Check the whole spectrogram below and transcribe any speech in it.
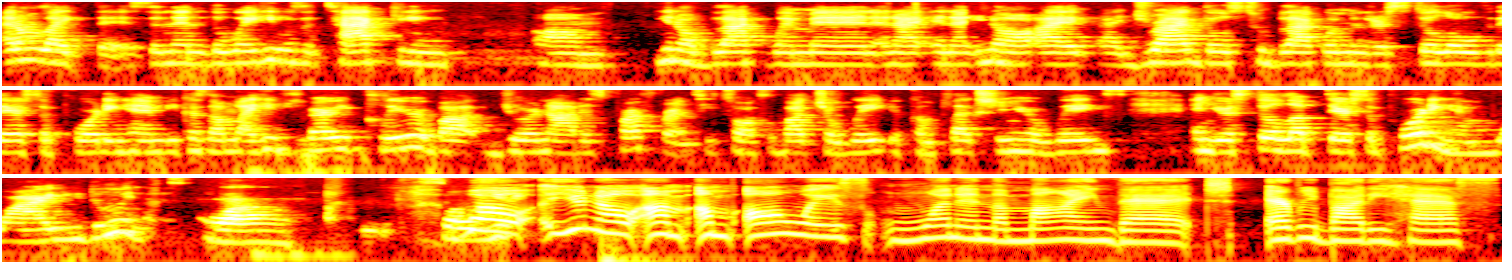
i don't like this. And then the way he was attacking um you know black women and i and i you know i i dragged those two black women that are still over there supporting him because i'm like he's very clear about you're not his preference. He talks about your weight your complexion your wigs and you're still up there supporting him. Why are you doing this? Wow. so you- Well, you know, I'm I'm always one in the mind that everybody has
